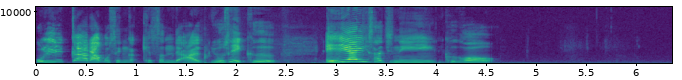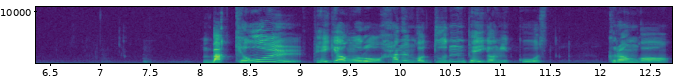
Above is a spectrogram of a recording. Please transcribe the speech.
올릴까라고 생각했었는데, 아, 요새 그 AI 사진이 그거 막 겨울 배경으로 하는 거, 눈 배경 있고 그런 거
